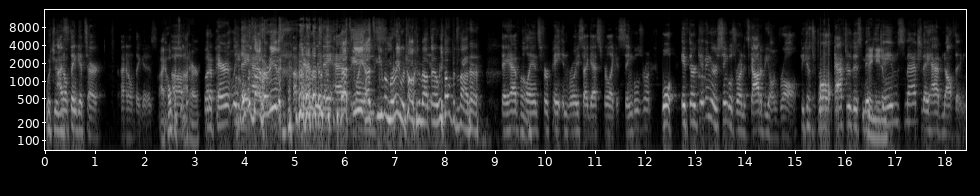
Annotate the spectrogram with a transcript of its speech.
Which is I don't think it's her. I don't think it is. I hope it's Um, not her. But apparently I hope they it's have not her either. apparently they have that's, e- that's Eva Marie we're talking about Yeah. there. We hope it's not her. They have Oh. plans for Peyton Royce, I guess, for like a singles run. Well, if they're giving her a singles run, it's got to be on Raw because Raw after this Mickie need him. James match, they have nothing.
